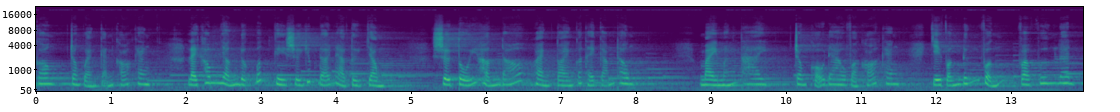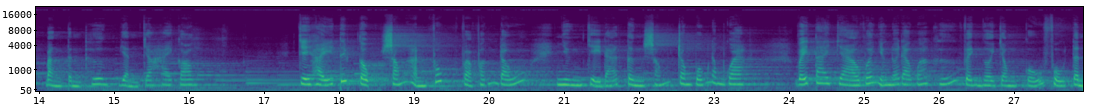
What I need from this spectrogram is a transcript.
con trong hoàn cảnh khó khăn, lại không nhận được bất kỳ sự giúp đỡ nào từ chồng. Sự tuổi hận đó hoàn toàn có thể cảm thông may mắn thay, trong khổ đau và khó khăn, chị vẫn đứng vững và vươn lên bằng tình thương dành cho hai con. Chị hãy tiếp tục sống hạnh phúc và phấn đấu, nhưng chị đã từng sống trong bốn năm qua. Vẫy tay chào với những nỗi đau quá khứ về người chồng cũ phụ tình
